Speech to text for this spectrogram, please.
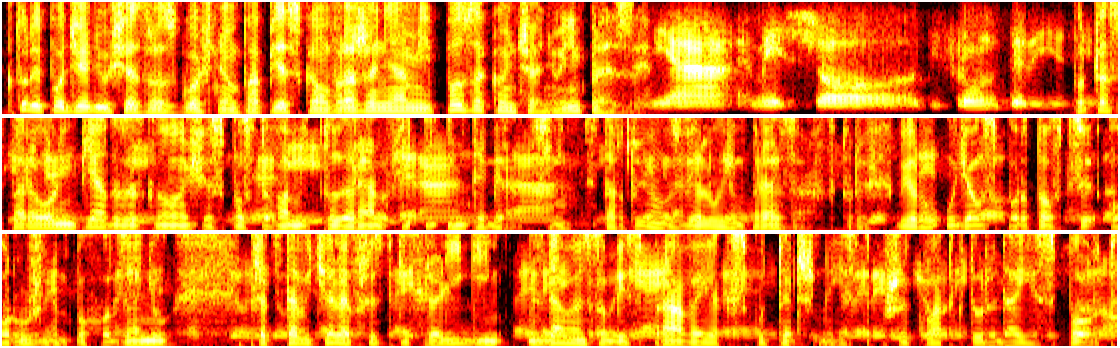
który podzielił się z rozgłośnią papieską wrażeniami po zakończeniu imprezy. Podczas paraolimpiady zetknąłem się z postawami tolerancji i integracji. Startując w wielu imprezach, w których biorą udział sportowcy o różnym pochodzeniu, przedstawiciele wszystkich religii, zdałem sobie sprawę, jak skuteczny jest przykład, który daje sport.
